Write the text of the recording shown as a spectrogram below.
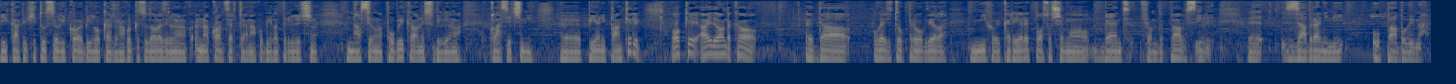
i kakvih je tu sve likove bilo kaže onako kad su dolazili na, na koncerte onako bila prilično nasilna publika oni su bili ono klasični e, pijani punkeri ok, ajde onda kao e, da u vezi tog prvog dela njihove karijere poslušamo band From the Pubs ili e, Zabranjeni u pubovima.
